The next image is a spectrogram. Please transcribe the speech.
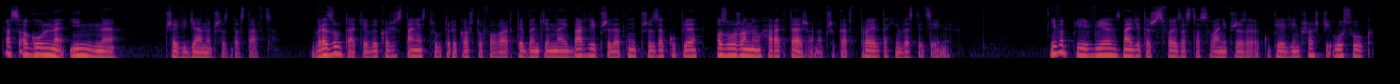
oraz ogólne inne przewidziane przez dostawcę. W rezultacie wykorzystanie struktury kosztów oferty będzie najbardziej przydatne przy zakupie o złożonym charakterze, np. w projektach inwestycyjnych. Niewątpliwie znajdzie też swoje zastosowanie przy zakupie większości usług,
